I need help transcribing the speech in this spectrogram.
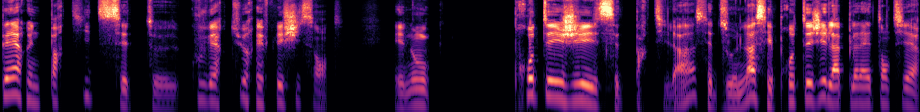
perd une partie de cette euh, couverture réfléchissante. Et donc protéger cette partie-là, cette zone-là, c'est protéger la planète entière.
